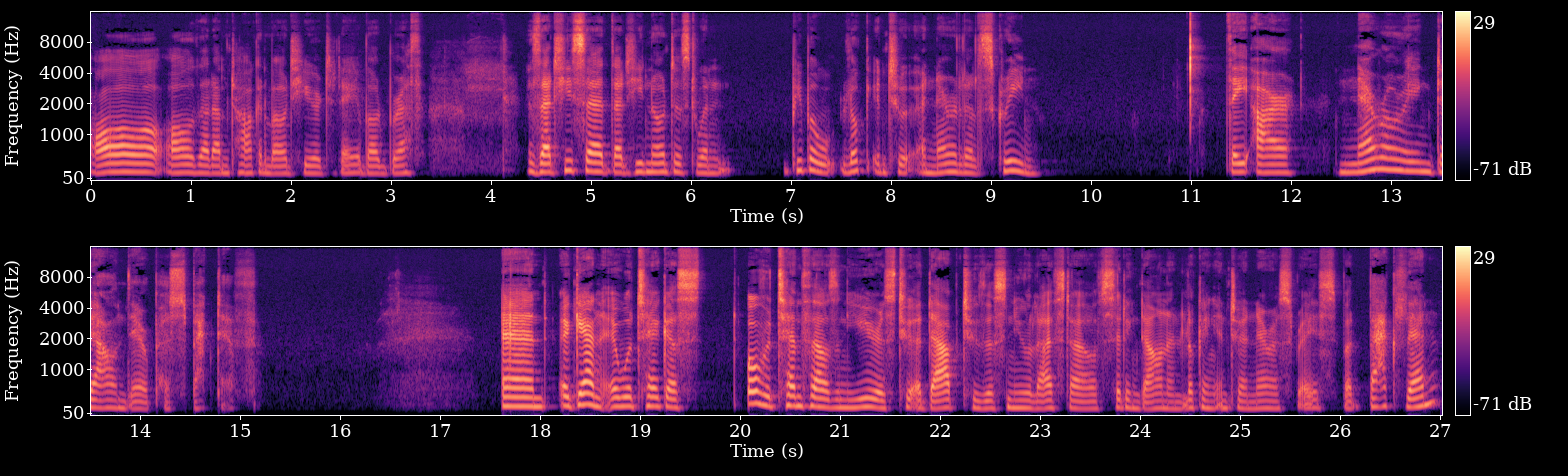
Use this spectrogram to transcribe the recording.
all all that I'm talking about here today about breath is that he said that he noticed when people look into a narrow little screen they are narrowing down their perspective and again, it will take us over 10,000 years to adapt to this new lifestyle of sitting down and looking into a narrow space. But back then,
